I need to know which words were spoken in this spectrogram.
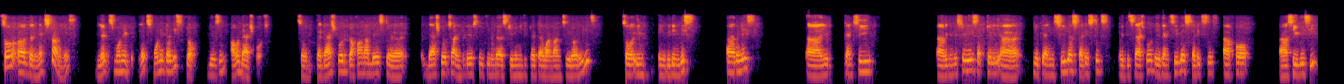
So uh, the next one is let's monitor let's monitor this flow using our dashboards. So the dashboard Grafana based uh, dashboards are introduced within the streaming integrator 110 release. So in, in within this uh, release, uh, you can see within this release actually uh, you can see the statistics with this dashboard. You can see the statistics for CDC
